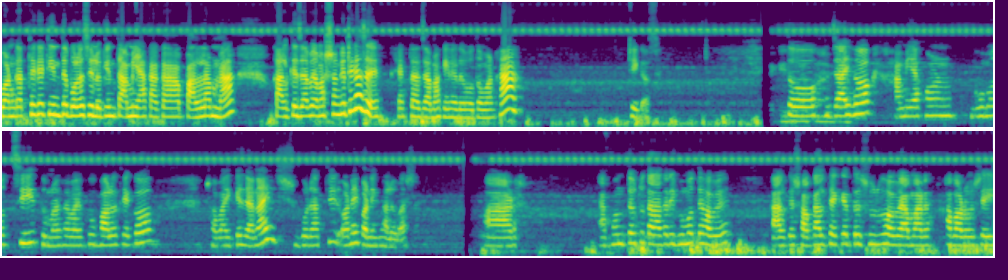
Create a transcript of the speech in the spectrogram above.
বনগাঁ থেকে কিনতে বলেছিল, কিন্তু আমি একা একা পারলাম না। কালকে যাবে আমার সঙ্গে, ঠিক আছে? একটা জামা কিনে দেবো তোমার হ্যাঁ? ঠিক আছে। তো যাই হোক আমি এখন ঘুমোচ্ছি। তোমরা সবাই খুব ভালো থেকো। সবাইকে জানাই শুভরাত্রির অনেক অনেক ভালোবাসা। আর এখন তো একটু তাড়াতাড়ি ঘুমোতে হবে। কালকে সকাল থেকে তো শুরু হবে আমার আবারও সেই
